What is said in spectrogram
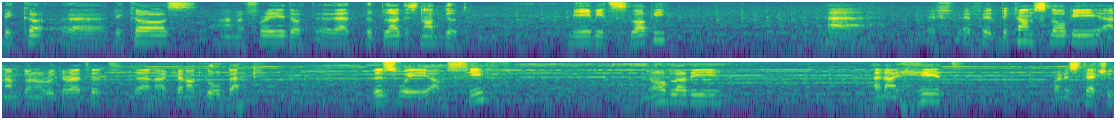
because, uh, because I'm afraid of, uh, that the blood is not good. Maybe it's sloppy. Uh, if, if it becomes sloppy and I'm gonna regret it, then I cannot go back. This way I'm safe, no bloody, and I hate when a statue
